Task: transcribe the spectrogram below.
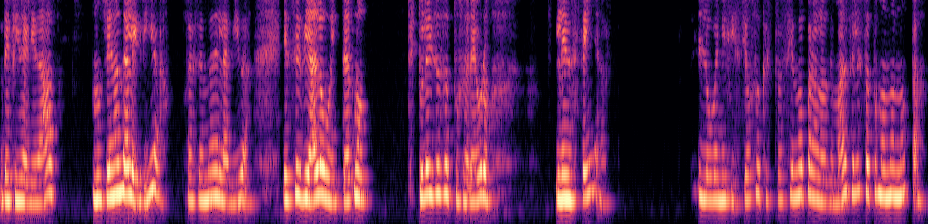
de fidelidad, nos llenan de alegría, la senda de la vida. Ese diálogo interno, si tú le dices a tu cerebro, le enseñas lo beneficioso que está haciendo para los demás, él está tomando nota.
